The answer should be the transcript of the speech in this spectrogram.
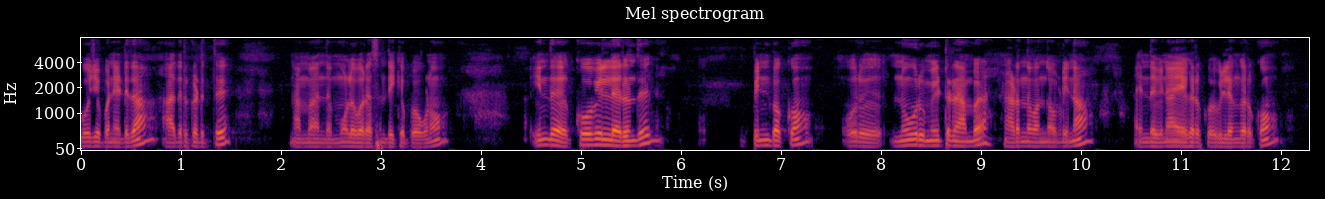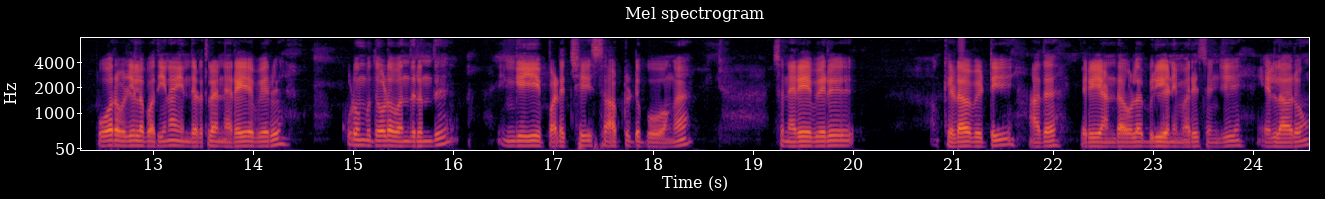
பூஜை பண்ணிட்டு தான் அதற்கடுத்து நம்ம அந்த மூலவரை சந்திக்க போகணும். இந்த கோவிலிருந்து இருந்து பின்பக்கம் ஒரு நூறு மீட்டர் நம்ம நடந்து வந்தோம் அப்படின்னா இந்த விநாயகர் கோவில் அங்கே இருக்கும். போகிற வழியில் பார்த்தீங்கன்னா இந்த இடத்துல நிறைய பேர் குடும்பத்தோடு வந்திருந்து இங்கேயே படைச்சி சாப்பிட்டுட்டு போவாங்க. ஸோ நிறைய பேர் கிடா வெட்டி அதை பெரிய அண்டாவில் பிரியாணி மாதிரி செஞ்சு எல்லாரும்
